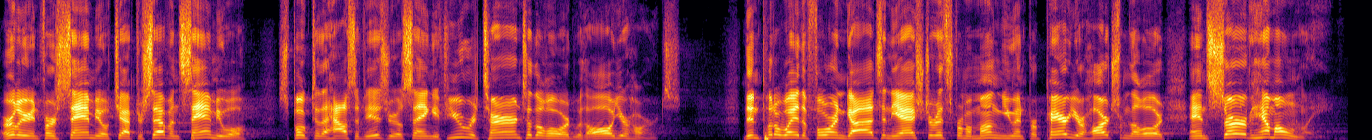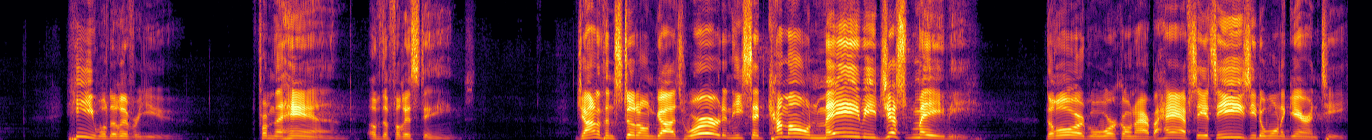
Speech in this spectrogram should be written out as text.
Earlier in 1 Samuel chapter 7, Samuel spoke to the house of Israel, saying, If you return to the Lord with all your hearts, then put away the foreign gods and the Ashtoreths from among you, and prepare your hearts from the Lord, and serve him only. He will deliver you from the hand of the Philistines. Jonathan stood on God's word and he said, Come on, maybe, just maybe, the Lord will work on our behalf. See, it's easy to want a guarantee.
